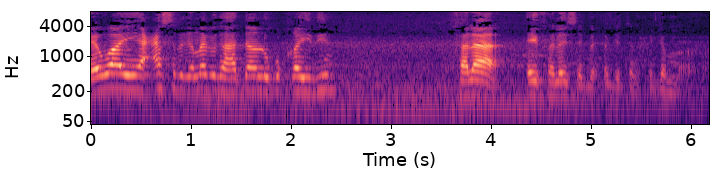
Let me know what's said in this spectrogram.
ee waayahay casriga nabiga haddaan lagu qaydin falaa ay falaysa bixujatin xujo ma aha.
